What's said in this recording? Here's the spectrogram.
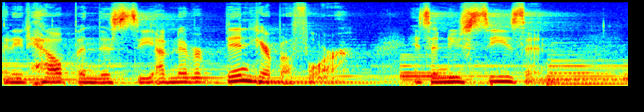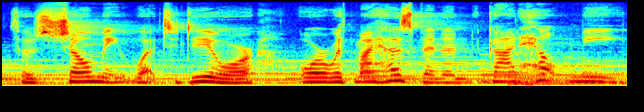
I need help in this season. I've never been here before. It's a new season. So show me what to do. Or or with my husband and God help me.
